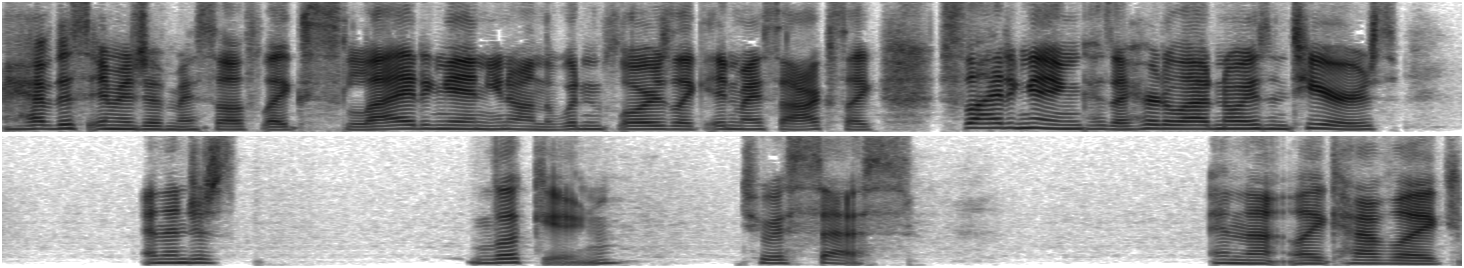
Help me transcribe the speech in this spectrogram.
I have this image of myself like sliding in, you know, on the wooden floors, like in my socks, like sliding in because I heard a loud noise and tears. And then just looking to assess and that like have like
